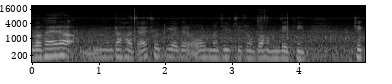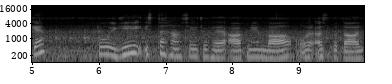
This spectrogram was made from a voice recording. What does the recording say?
वगैरह कहा जाए छोटी अगर और मज़ीद चीज़ों को हम देखें। ठीक है? तो ये इस तरह से जो है आपने बाग और अस्पताल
